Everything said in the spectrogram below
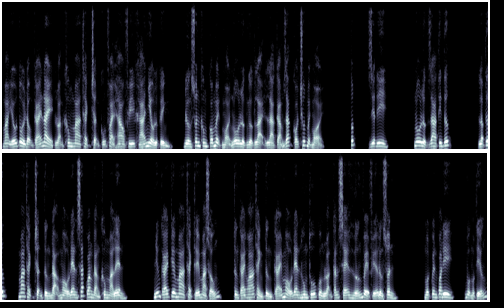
Mà yếu tồi động cái này loạn không ma thạch trận cũng phải hao phí khá nhiều lực kình, Đường Xuân không có mệt mỏi Ngô Lực ngược lại là cảm giác có chút mệt mỏi. "Tốt, diệt đi." Ngô Lực ra tin tức. Lập tức, ma thạch trận từng đạo màu đen sắt quang đằng không mà lên. Những cái kia ma thạch thế mà sống, từng cái hóa thành từng cái màu đen hung thú cuồng loạn cắn xé hướng về phía Đường Xuân. Một quyền qua đi, buộc một tiếng.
